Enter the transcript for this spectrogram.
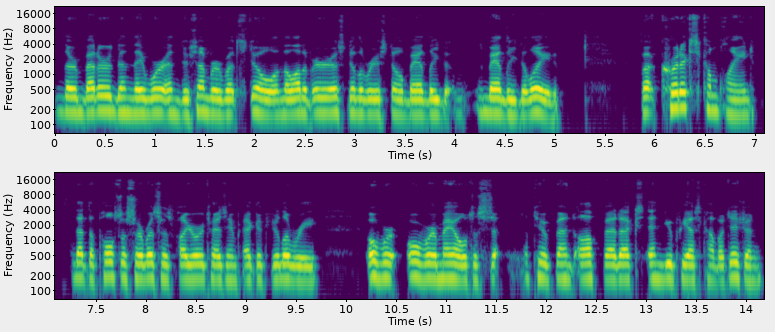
they're better than they were in December, but still, in a lot of areas, delivery is still badly badly delayed but critics complained that the Postal Service was prioritizing package delivery over over mail to to fend off FedEx and UPS competition,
